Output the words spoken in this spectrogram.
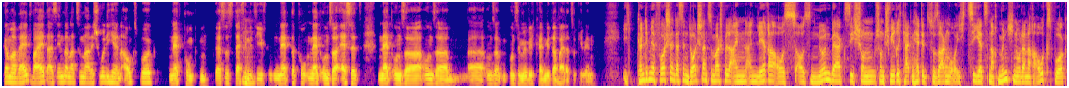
können wir weltweit als internationale Schule hier in Augsburg nicht punkten. Das ist definitiv mhm. nicht, der Punkt, nicht unser Asset, nicht unser, unser, äh, unser, unsere Möglichkeit, Mitarbeiter zu gewinnen. Ich könnte mir vorstellen, dass in Deutschland zum Beispiel ein, ein Lehrer aus, aus Nürnberg sich schon, schon Schwierigkeiten hätte zu sagen, oh, ich ziehe jetzt nach München oder nach Augsburg,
